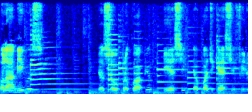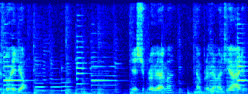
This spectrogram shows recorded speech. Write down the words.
Olá, amigos. Eu sou o Procópio e este é o podcast Filhos do Rei Leão. Este programa é um programa diário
